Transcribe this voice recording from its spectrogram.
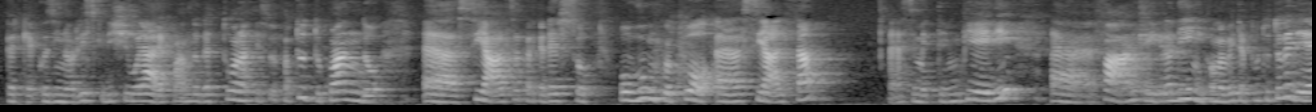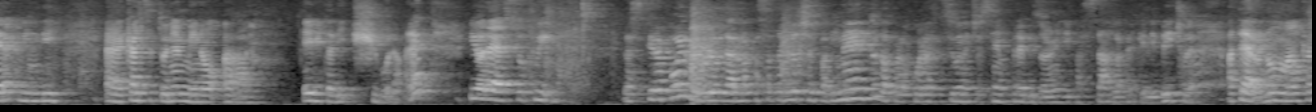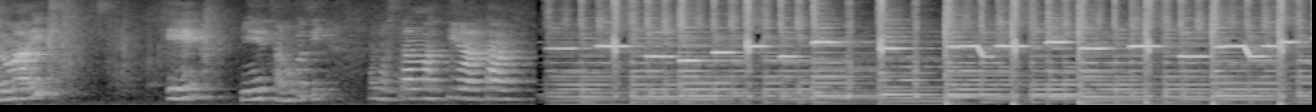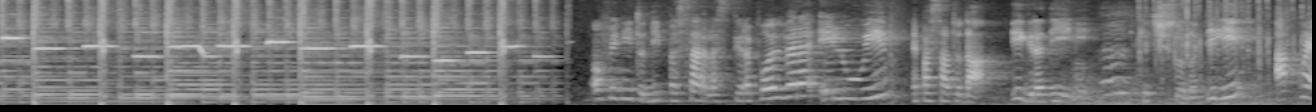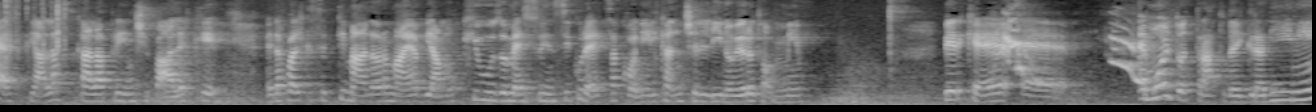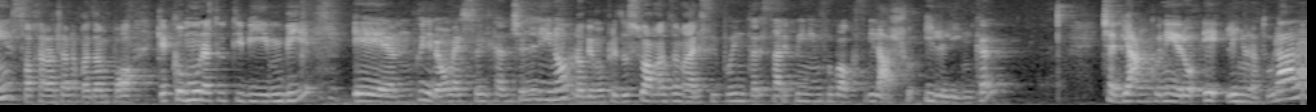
perché così non rischi di scivolare quando gattona e soprattutto quando eh, si alza perché adesso ovunque può eh, si alza eh, si mette in piedi eh, fa anche i gradini come avete potuto vedere quindi eh, calzettoni almeno eh, evita di scivolare. Io adesso qui L'aspirapolvere volevo dare una passata veloce al pavimento, dopo la colazione c'è sempre bisogno di passarla perché le briciole a terra non mancano mai. E iniziamo così la nostra mattinata. Passare l'aspirapolvere e lui è passato dai gradini che ci sono di lì a questi alla scala principale che da qualche settimana ormai abbiamo chiuso, messo in sicurezza con il cancellino, vero Tommy? Perché eh, è molto attratto dai gradini, so che è una cosa un po' che comune a tutti i bimbi e mm, quindi abbiamo messo il cancellino, lo abbiamo preso su Amazon, magari se vi può interessare qui in info box vi lascio il link c'è bianco, nero e legno naturale.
